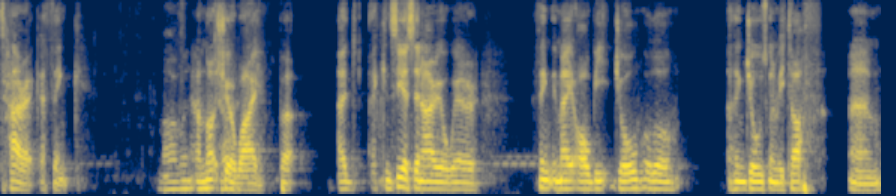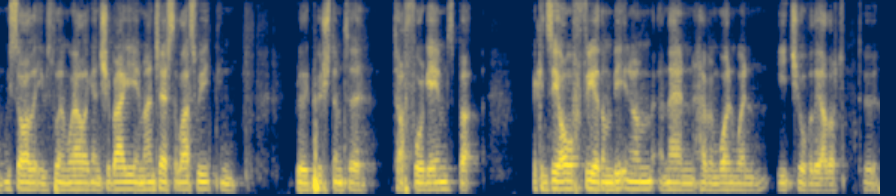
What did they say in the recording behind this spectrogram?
Tarek, I think. Marwan. I'm not sure why, but I, I can see a scenario where I think they might all beat Joe, although I think Joe's going to be tough. Um, we saw that he was playing well against Shorbagy in Manchester last week and really pushed him to tough four games. But I can see all three of them beating him and then having one win each over the other two.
